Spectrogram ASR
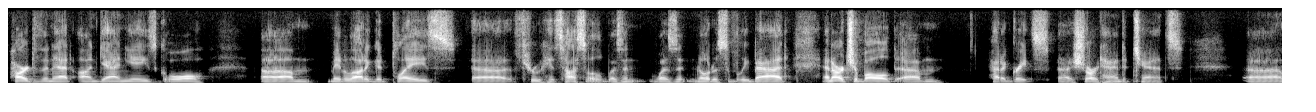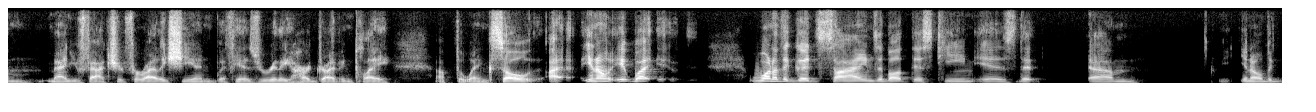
hard to the net on Gagner's goal. Um, made a lot of good plays uh, through his hustle. wasn't wasn't noticeably bad. And Archibald um, had a great uh, shorthanded chance um, manufactured for Riley Sheahan with his really hard driving play up the wing. So I, you know, it what one of the good signs about this team is that um, you know the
